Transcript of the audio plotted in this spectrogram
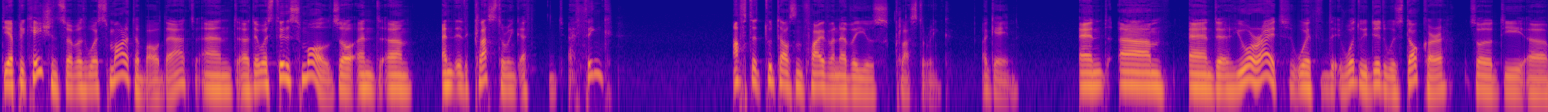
the application servers were smart about that, and uh, they were still small. So and um, and the clustering, I, th- I think, after 2005, I never use clustering again. And um, and uh, you are right with the, what we did with Docker. So the uh,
